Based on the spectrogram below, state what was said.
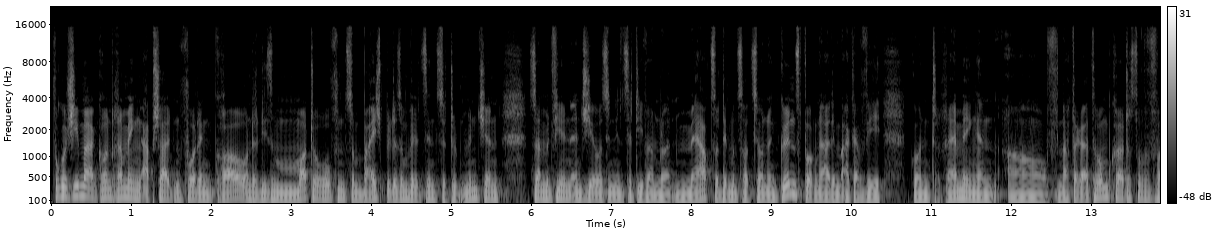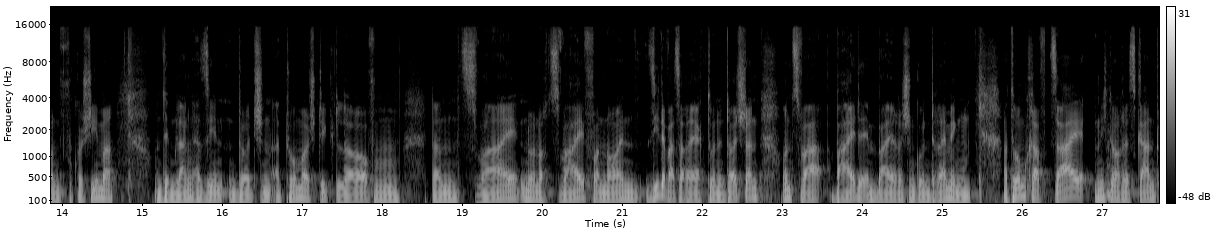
Fukushima, Grundremmingen abschalten vor den Grau. Unter diesem Motto rufen zum Beispiel das Umweltinstitut München zusammen mit vielen NGOs Initiative am 9. März zur Demonstration in Günzburg nahe dem AKW Grundremmingen auf. Nach der Atomkatastrophe von Fukushima und dem lang ersehnten deutschen Atomausstieg laufen dann zwei, nur noch zwei von neun Siedewasserreaktoren in Deutschland und zwar beide im bayerischen Grundremmingen. Atomkraft sei sei nicht nur riskant,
